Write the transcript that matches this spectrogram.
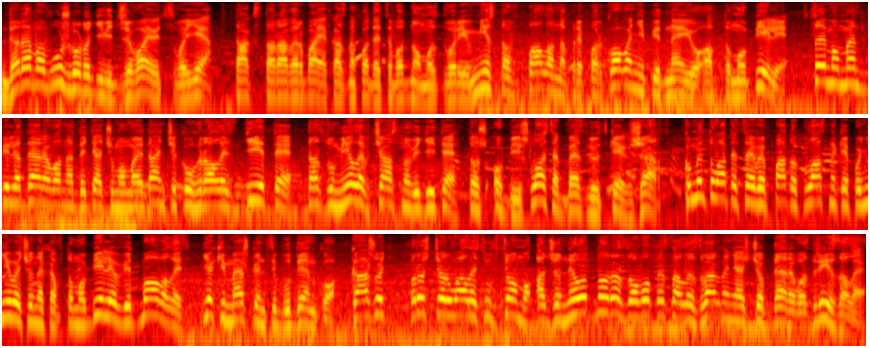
Дерева в Ужгороді відживають своє. Так, стара верба, яка знаходиться в одному з дворів міста, впала на припарковані під нею автомобілі. Цей момент біля дерева на дитячому майданчику грались діти та зуміли вчасно відійти, тож обійшлося без людських жертв. Коментувати цей випадок власники понівечених автомобілів відмовились, як і мешканці будинку. кажуть, розчарувались у всьому, адже неодноразово писали звернення, щоб дерево зрізали.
